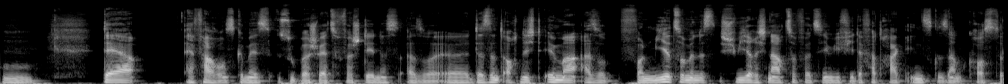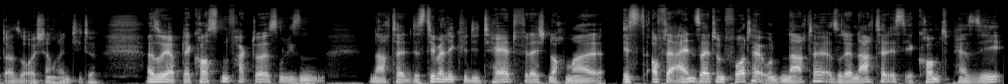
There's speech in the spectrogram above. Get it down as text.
Hm. Der erfahrungsgemäß super schwer zu verstehen ist. Also äh, da sind auch nicht immer, also von mir zumindest schwierig nachzuvollziehen, wie viel der Vertrag insgesamt kostet, also euch an Rendite. Also ja, der Kostenfaktor ist ein riesen Nachteil. Das Thema Liquidität vielleicht nochmal ist auf der einen Seite ein Vorteil und ein Nachteil. Also der Nachteil ist, ihr kommt per se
